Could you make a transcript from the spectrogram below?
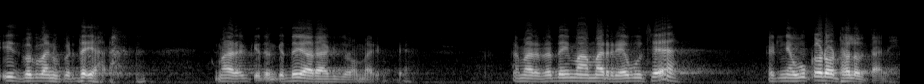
એ જ ભગવાન ઉપર દયા. મારે કીધું કે દયા રાખજો અમારી ઉપર. તમારા હૃદયમાં અમારે રહેવું છે, એટલે ઉકળો ઠલવતા નહીં.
